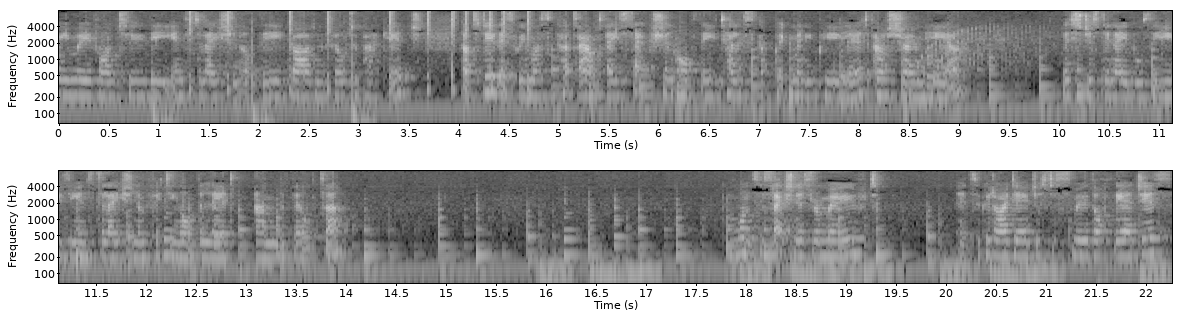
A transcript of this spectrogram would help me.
We move on to the installation of the garden filter package. Now to do this we must cut out a section of the telescopic mini P lid as shown here. This just enables the easy installation and fitting of the lid and the filter. Once the section is removed it's a good idea just to smooth off the edges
